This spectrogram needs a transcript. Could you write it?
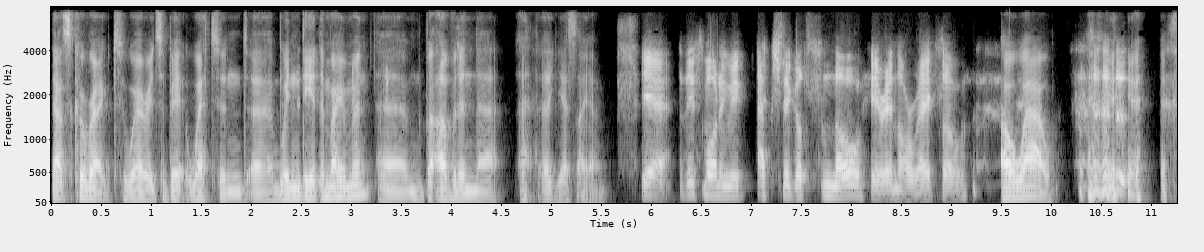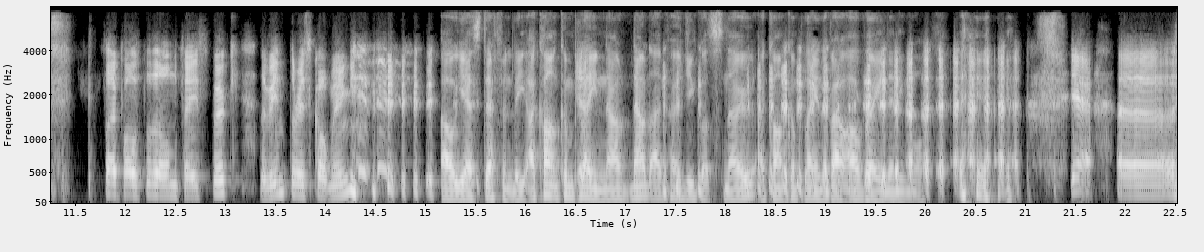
That's correct, where it's a bit wet and uh, windy at the moment. Um, but other than that, uh, yes, I am. Yeah, this morning we actually got snow here in Norway. So. Oh wow. so I posted on Facebook. The winter is coming. oh yes, definitely. I can't complain yeah. now. Now that I've heard you've got snow, I can't complain about our rain anymore. yeah. Uh,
